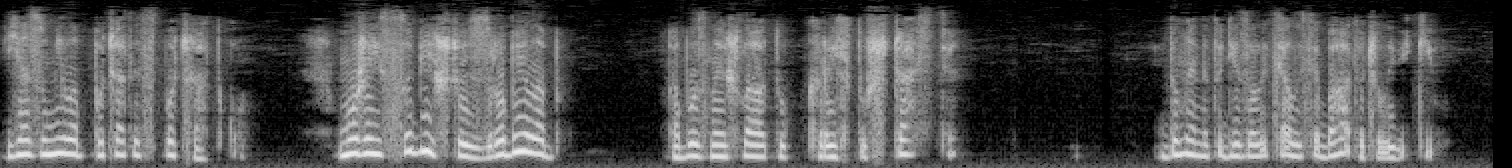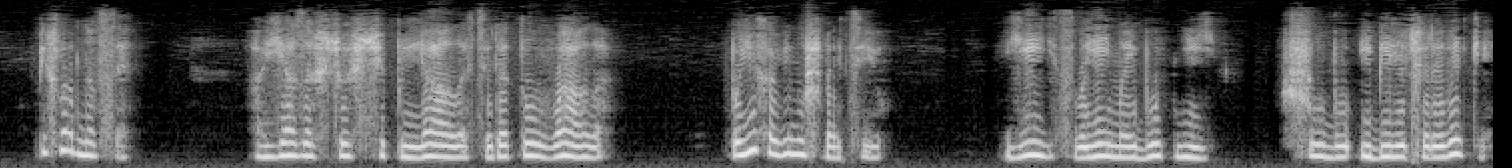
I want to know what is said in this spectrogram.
я зуміла б почати спочатку. Може, і собі щось зробила б або знайшла ту крихту щастя. До мене тоді залицялося багато чоловіків. Пішла б на все. А я за що щеплялася, рятувала. Поїхав він у Швецію. Їй своїй майбутній шубу і білі черевики,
